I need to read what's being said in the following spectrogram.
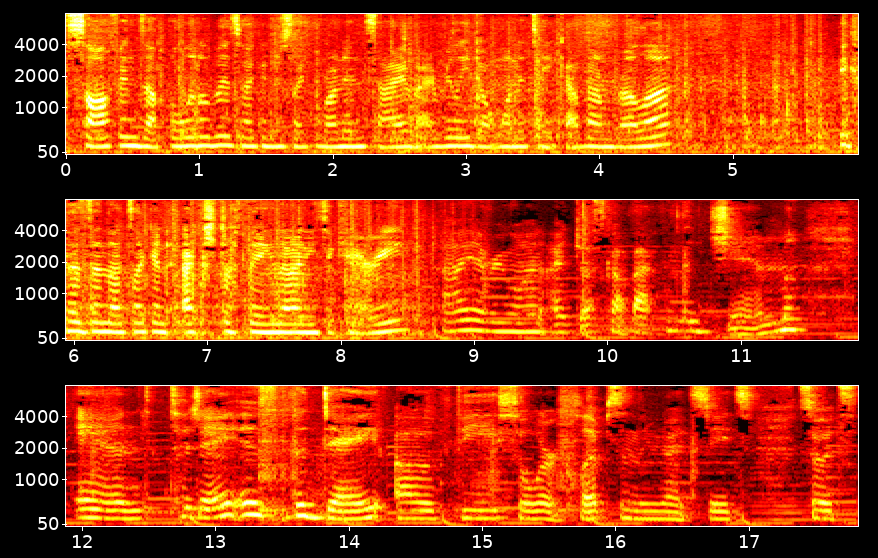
softens up a little bit so I can just like run inside, but I really don't want to take out the umbrella because then that's like an extra thing that I need to carry. Hi everyone, I just got back from the gym and today is the day of the solar eclipse in the United States. So it's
